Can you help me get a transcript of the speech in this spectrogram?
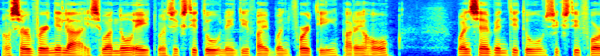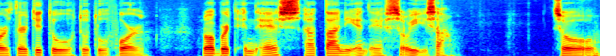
Ang server nila is 108, 162, 95, 140, pareho. 172, 64, 32, 224. Robert NS at Tani NS, so isa. So,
